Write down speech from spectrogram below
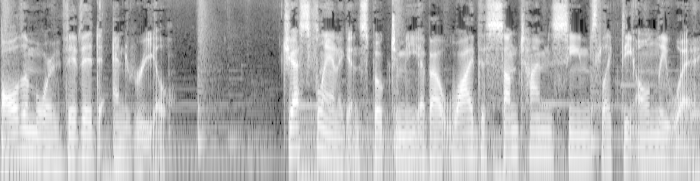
all the more vivid and real. Jess Flanigan spoke to me about why this sometimes seems like the only way.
